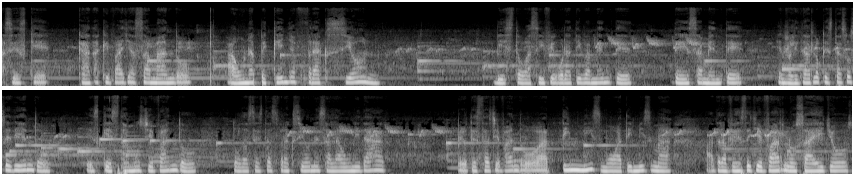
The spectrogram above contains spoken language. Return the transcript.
Así es que cada que vayas amando a una pequeña fracción, visto así figurativamente, de esa mente, en realidad lo que está sucediendo es que estamos llevando todas estas fracciones a la unidad, pero te estás llevando a ti mismo, a ti misma, a través de llevarlos a ellos.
